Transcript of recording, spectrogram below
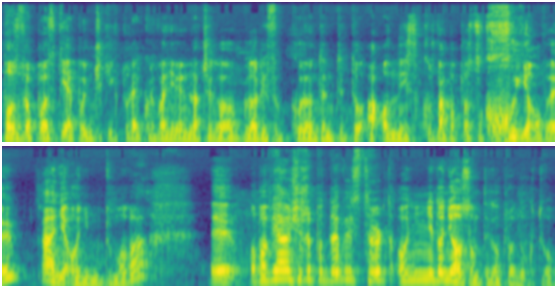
Pozdro polskie Japończyki, które kurwa nie wiem dlaczego gloryfikują ten tytuł, a on jest kurwa po prostu chujowy, a nie o nim tu mowa. E, Obawiałem się, że po Devil's Third oni nie doniosą tego produktu.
